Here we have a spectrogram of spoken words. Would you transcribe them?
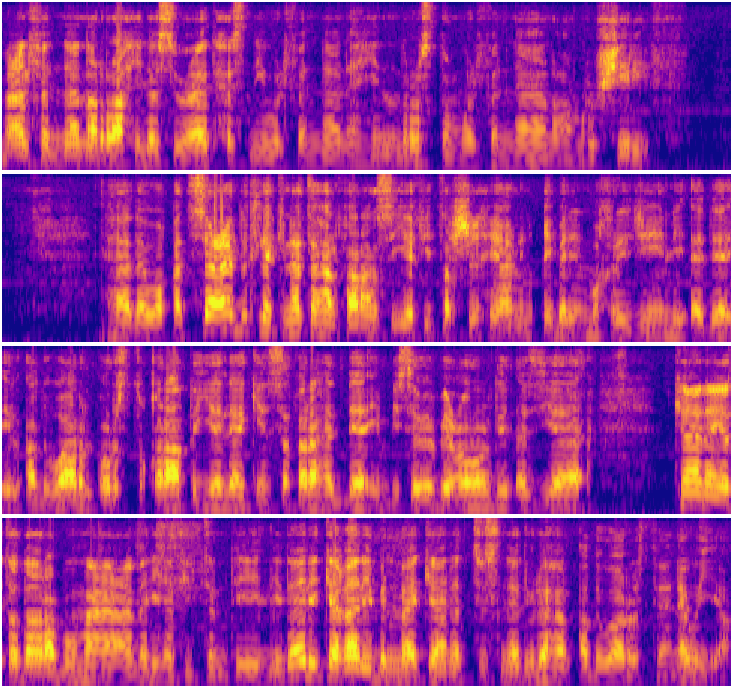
مع الفنانة الراحلة سعاد حسني والفنانة هند رستم والفنان عمرو الشريف. هذا وقد ساعدت لكنتها الفرنسية في ترشيحها من قبل المخرجين لأداء الأدوار الأرستقراطية لكن سفرها الدائم بسبب عروض الأزياء كان يتضارب مع عملها في التمثيل لذلك غالبا ما كانت تسند لها الأدوار الثانوية.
